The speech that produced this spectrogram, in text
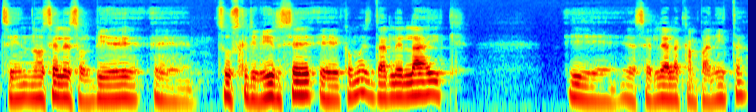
¿sí? no se les olvide eh, suscribirse, eh, ¿cómo es? Darle like y, hacerle a la campanita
